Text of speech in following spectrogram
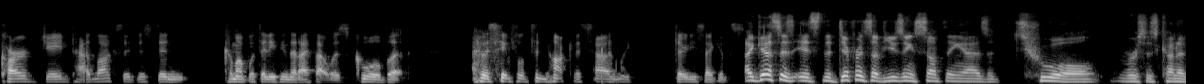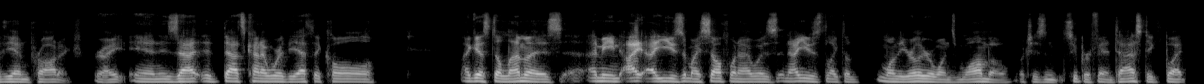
carve jade padlocks. It just didn't come up with anything that I thought was cool. But I was able to knock this out in like 30 seconds. I guess it's, it's the difference of using something as a tool versus kind of the end product, right? And is that that's kind of where the ethical I guess dilemma is I mean I, I use it myself when I was and I used like the one of the earlier ones Wombo which isn't super fantastic but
